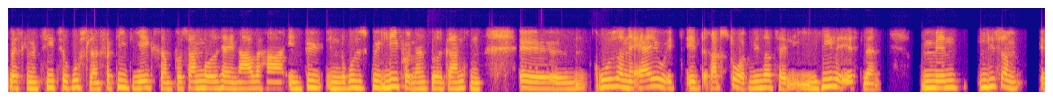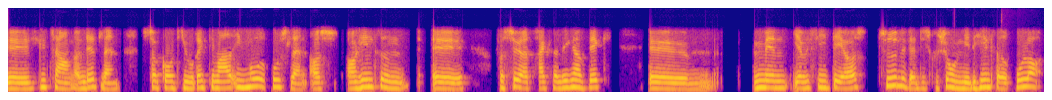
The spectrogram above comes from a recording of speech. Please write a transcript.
hvad skal man sige, til Rusland, fordi de ikke som på samme måde her i Narve har en by, en russisk by lige på den anden side af grænsen. Øh, russerne er jo et, et ret stort mindretal i hele Estland, men ligesom øh, Litauen og Letland, så går de jo rigtig meget imod Rusland og, og hele tiden øh, forsøger at trække sig længere væk. Øh, men jeg vil sige, det er også tydeligt, at diskussionen i det hele taget ruller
